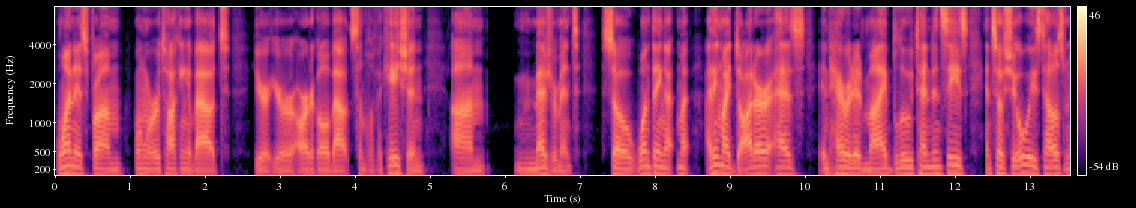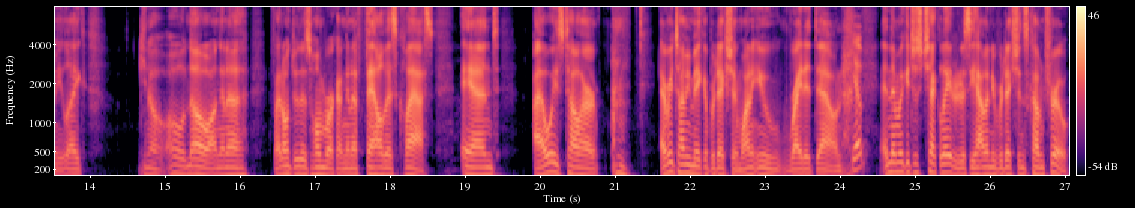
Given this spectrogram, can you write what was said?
One is from when we were talking about your your article about simplification, um, measurement. So one thing, I- my, I think my daughter has inherited my blue tendencies, and so she always tells me like, you know, oh no, I'm gonna if I don't do this homework, I'm gonna fail this class. And I always tell her, every time you make a prediction, why don't you write it down? Yep. And then we could just check later to see how many predictions come true,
